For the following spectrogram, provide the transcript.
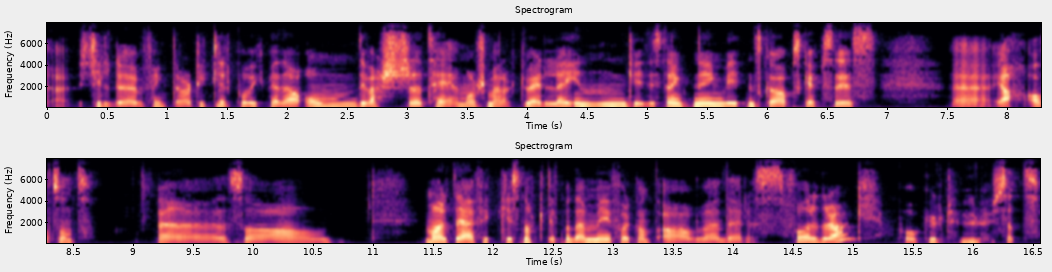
eh, kildebefengte artikler på Wikipedia om diverse temaer som er aktuelle innen kritisk tenkning, vitenskap, skepsis, eh, ja, alt sånt. Eh, så Marit og jeg fikk snakket litt med dem i forkant av deres foredrag på Kulturhuset.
